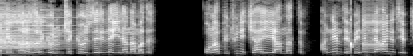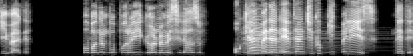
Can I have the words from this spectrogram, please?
Annem paraları görünce gözlerine inanamadı. Ona bütün hikayeyi anlattım. Annem de benimle aynı tepkiyi verdi. Babanın bu parayı görmemesi lazım. O gelmeden evden çıkıp gitmeliyiz dedi.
